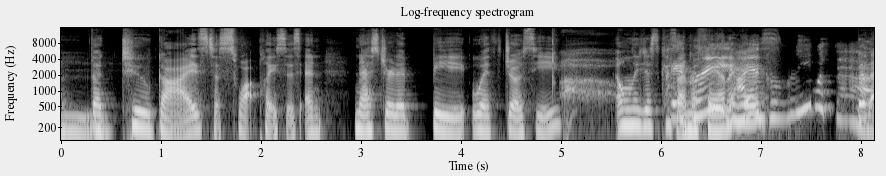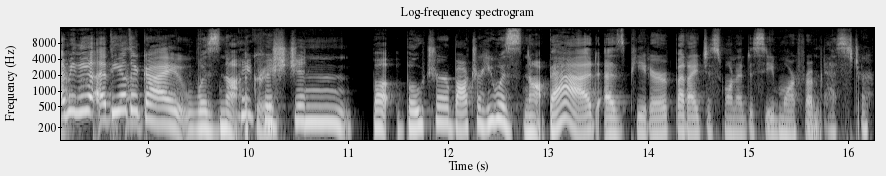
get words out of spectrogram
Mm. the two guys to swap places and Nestor to be with Josie. Only just because I I'm agree. a fan of I agree with that. But I mean, the, the other guy was not I a agree. Christian. But Bocher, Botcher, he was not bad as Peter, but I just wanted to see more from Nestor.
